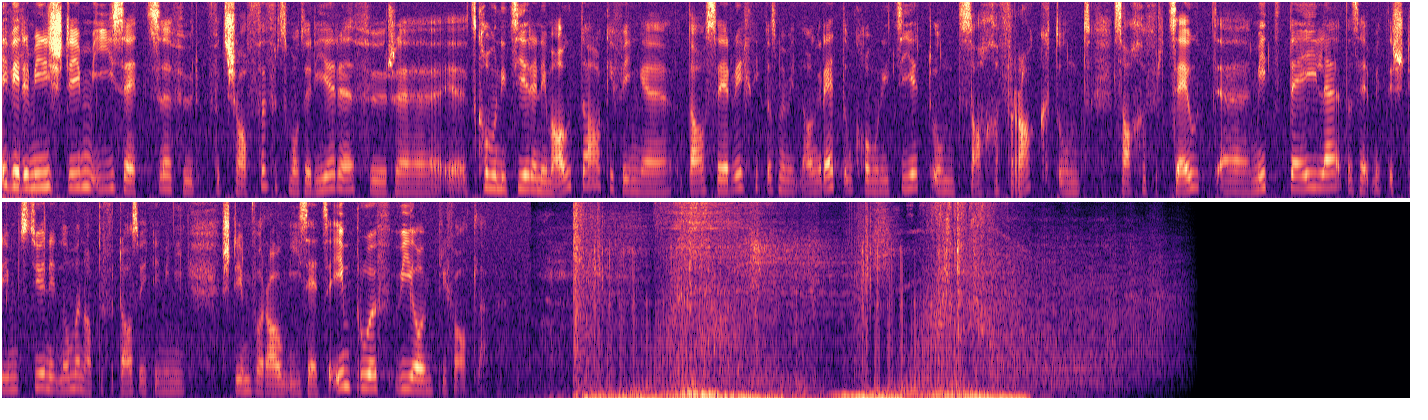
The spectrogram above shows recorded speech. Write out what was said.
Ich werde meine Stimme einsetzen für, für das Arbeiten, für das Moderieren, für äh, das Kommunizieren im Alltag. Ich finde das sehr wichtig, dass man miteinander redet und kommuniziert und Sachen fragt und Sachen erzählt, äh, mitteilen. Das hat mit der Stimme zu tun, nicht nur, aber für das werde ich meine Stimme vor allem einsetzen, im Beruf wie auch im Privatleben.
